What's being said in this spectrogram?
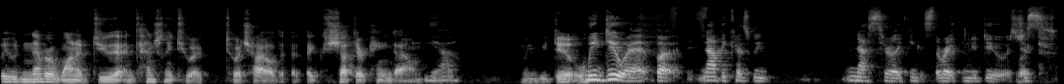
we would never want to do that intentionally to a to a child like shut their pain down. Yeah. I mean, we do. We do it, but not because we necessarily think it's the right thing to do. It's Right. just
